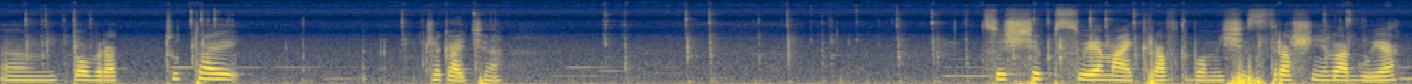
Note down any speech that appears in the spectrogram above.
Em, dobra, tutaj... Czekajcie. Coś się psuje Minecraft, bo mi się strasznie laguje.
